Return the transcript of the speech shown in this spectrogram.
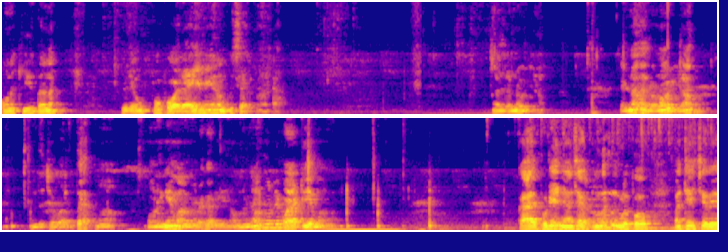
ഉണക്കിയതാണ്. പിന്നെ ഉപ്പ് പോരായ നമുക്ക് ചേർക്കണം നല്ലെണ്ണ ഒഴിക്കണം. എണ്ണ നല്ലോണം ഒഴിക്കണം. എന്താ വെച്ചാൽ വറുത്ത ഉണങ്ങിയ മാങ്ങയുടെ കറിയാണ്. ഉണങ്ങാന്ന് പറഞ്ഞാൽ വാട്ടിയ മാങ്ങ. കായപ്പൊടിയാണ് ഞാൻ ചേർക്കുന്നത്. നിങ്ങളിപ്പോൾ മറ്റേ ചെറിയ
